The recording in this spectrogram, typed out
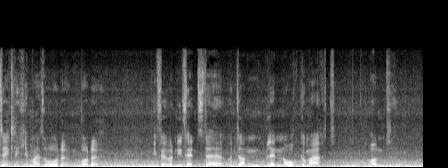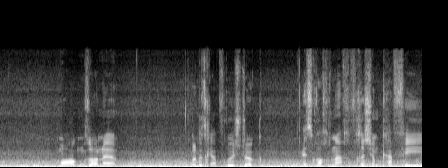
tatsächlich immer so. Da wurde die, wurden die Fenster und Sonnenblenden hochgemacht und Morgensonne und es gab Frühstück. Es roch nach frischem Kaffee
